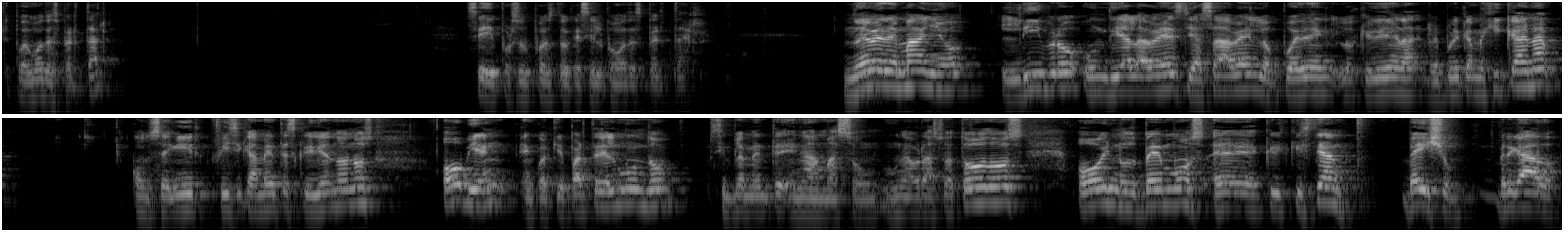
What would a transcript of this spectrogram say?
¿te podemos despertar? Sí, por supuesto que sí lo podemos despertar. 9 de mayo, libro Un día a la vez, ya saben, lo pueden los que viven en la República Mexicana conseguir físicamente escribiéndonos o bien en cualquier parte del mundo, simplemente en Amazon. Un abrazo a todos. Hoy nos vemos, eh, Cristian, Beijing. Brigado.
